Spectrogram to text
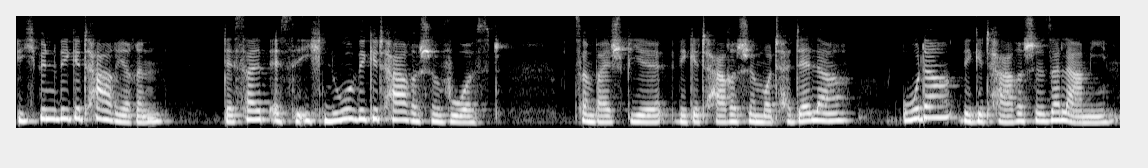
Ich bin Vegetarierin, deshalb esse ich nur vegetarische Wurst, zum Beispiel vegetarische Mortadella oder vegetarische Salami.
